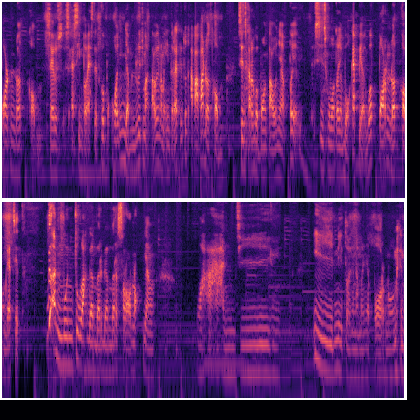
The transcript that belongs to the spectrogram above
porn.com serius as simple as that gue pokoknya zaman dulu cuma tahu yang nama internet itu apa-apa.com since sekarang gue mau taunya apa ya since gue mau taunya bokep ya gue porn.com that's it dan muncullah gambar-gambar seronok yang wah anjing. Ini tuh yang namanya porno men.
